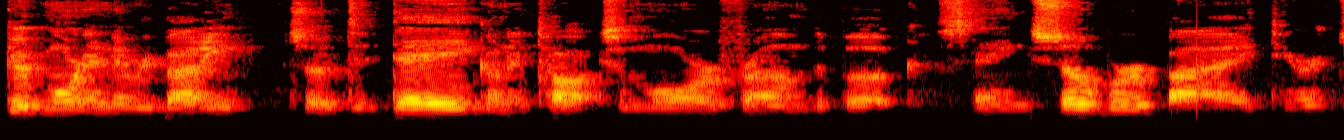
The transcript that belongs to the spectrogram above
Good morning, everybody. So today, going to talk some more from the book "Staying Sober" by Terence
